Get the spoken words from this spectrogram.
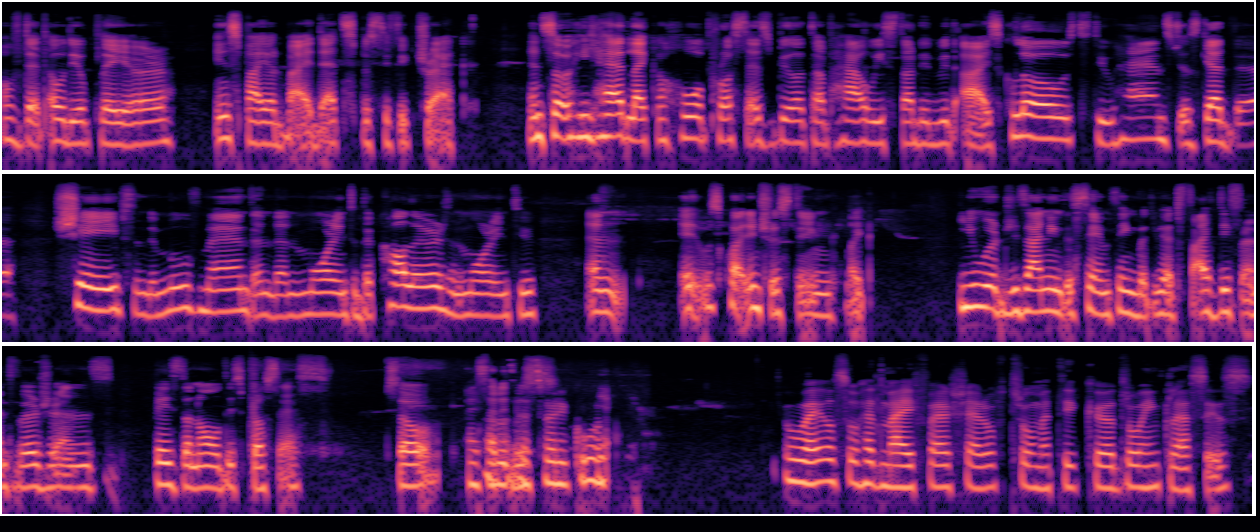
of that audio player inspired by that specific track? And so he had like a whole process built up how we started with eyes closed, two hands, just get the shapes and the movement, and then more into the colors and more into, and it was quite interesting. Like you were designing the same thing, but you had five different versions based on all this process. So I thought Oh, it was that's very cool. yeah. Oh, I also had my fair share of traumatic uh, drawing classes.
